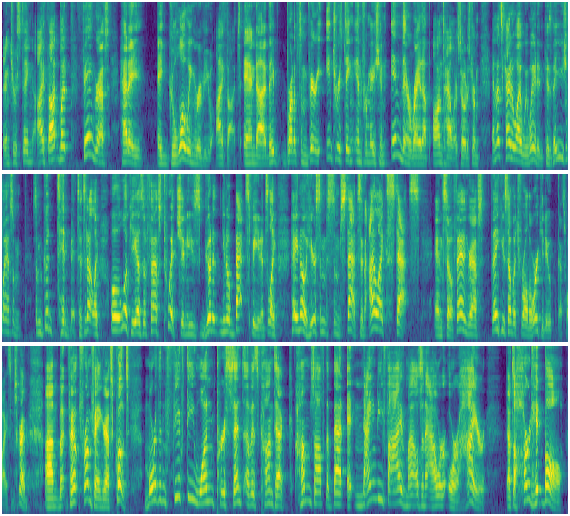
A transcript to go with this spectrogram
interesting, I thought. But Fangraphs had a a glowing review, I thought. And uh, they brought up some very interesting information in their write up on Tyler Soderstrom. And that's kind of why we waited, because they usually have some, some good tidbits. It's not like, oh, look, he has a fast twitch and he's good at, you know, bat speed. It's like, hey, no, here's some, some stats. And I like stats. And so, Fangraphs, thank you so much for all the work you do. That's why I subscribe. Um, but f- from Fangraphs, quote, more than 51% of his contact comes off the bat at 95 miles an hour or higher that's a hard hit ball.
